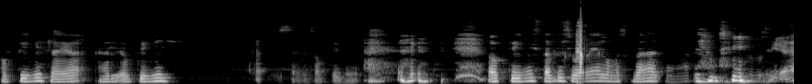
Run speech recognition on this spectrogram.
optimis lah ya harus optimis Harus harus optimis. optimis tapi suaranya lemes banget ya mas. Iya.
